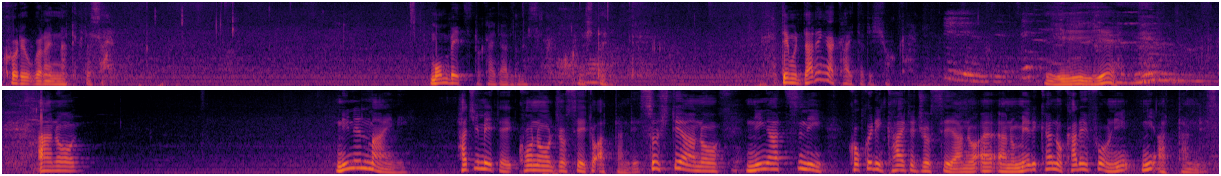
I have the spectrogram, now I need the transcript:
これをご覧になってください。門別と書いてあります。この下に。でも誰が書いたでしょうか？いいえ。あの2年前に初めてこの女性と会ったんですそしてあの2月にここに書いた女性あのあのアメリカのカリフォルニアに会ったんです。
